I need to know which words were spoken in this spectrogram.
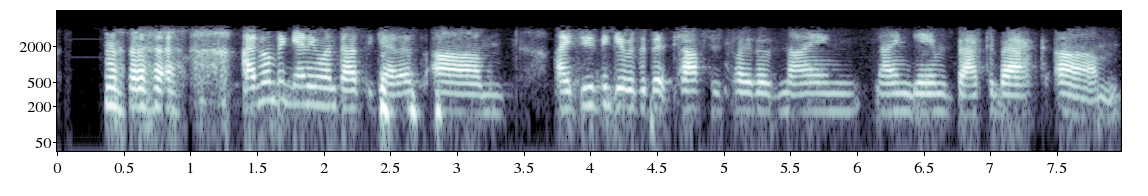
I don't think anyone's out to get us. Um, I do think it was a bit tough to play those nine nine games back to back. Um,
